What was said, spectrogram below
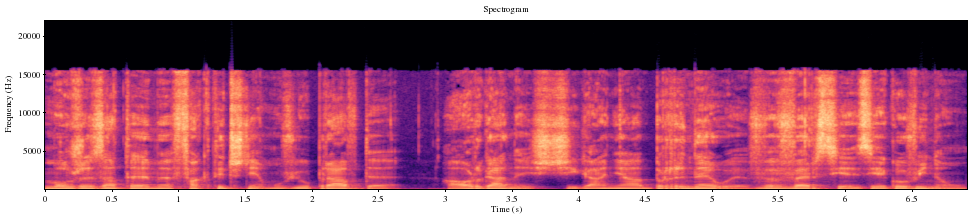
Może zatem faktycznie mówił prawdę, a organy ścigania brnęły w wersję z jego winą,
